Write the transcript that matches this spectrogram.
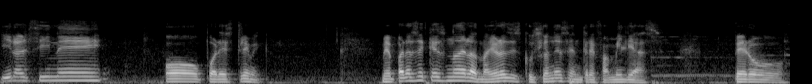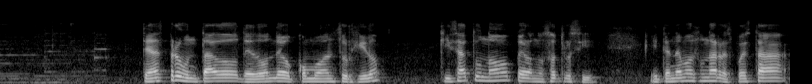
ir al cine o por streaming. Me parece que es una de las mayores discusiones entre familias. Pero, ¿te has preguntado de dónde o cómo han surgido? Quizá tú no, pero nosotros sí. Y tenemos una respuesta,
